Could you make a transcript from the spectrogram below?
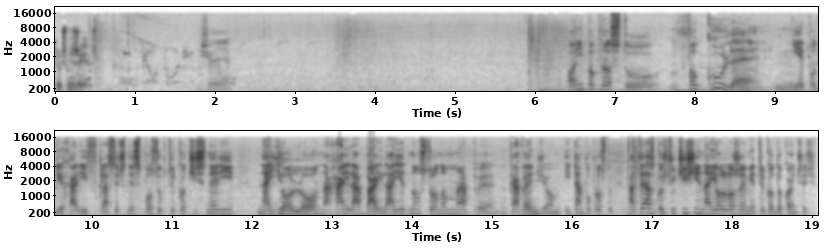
Ty już nie żyjesz? Żyje. Oni po prostu w ogóle nie podjechali w klasyczny sposób, tylko cisnęli na jolo, na hajla bajla jedną stroną mapy, krawędzią. I tam po prostu... A teraz gościu ciśnie na jolo, żeby mnie tylko dokończyć.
